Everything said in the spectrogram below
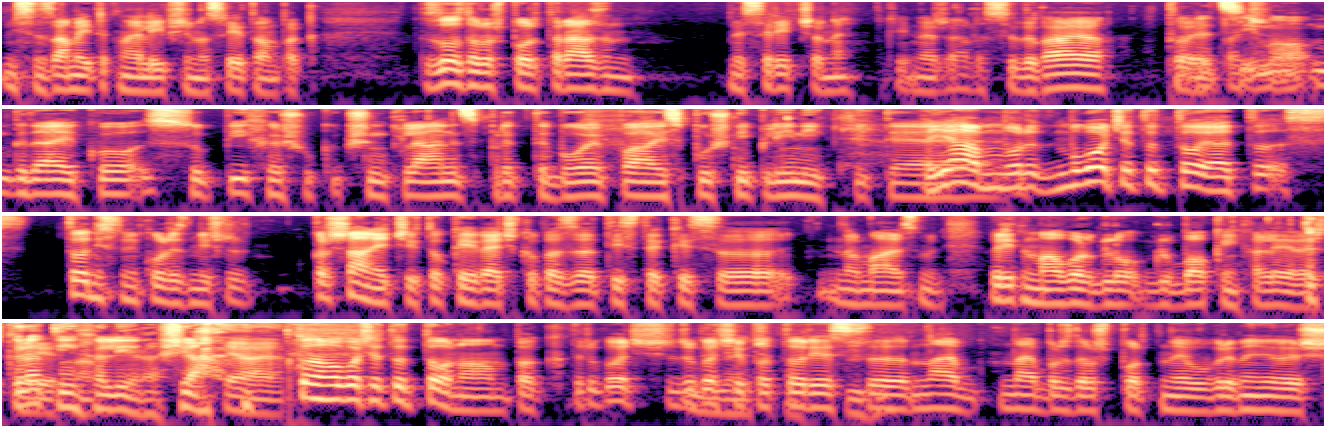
mislim za me je tako najlepši na svetu, ampak zelo zdrav šport, razen nesreča, ne, ki nažalost se dogaja. Recimo, pač... Kdaj, ko so pihaš v kakšen klanec pred teboj, pa izpušni plini, ki te. Ja, mor, mogoče tudi to, ja, to, to nisem nikoli razmišljal. Vprašanje je, če je to kaj več, kot pa za tiste, ki so normalni, verjetno malo bolj globoko inhaliraš. Takrat inhaliraš, ja. ja, ja. Tako da mogoče tudi to, no, ampak drugače drugoč je pa to res mhm. naj, najbolj zdrav šport, ne obremenjuješ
